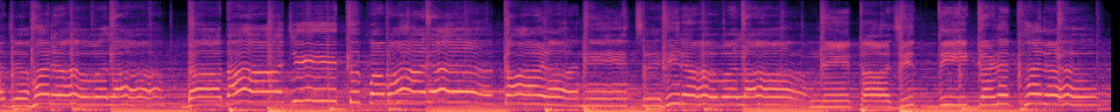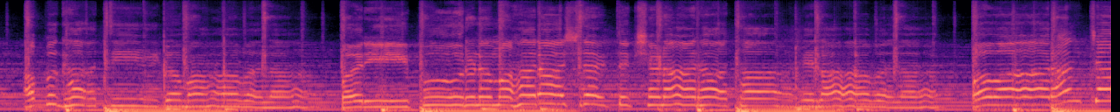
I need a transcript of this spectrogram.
आज हरवला. दादाजीत नेता जिद्दी कणखर अपघाती गमावला. परिपूर्ण महाराष्ट्र क्षणारा था हेलावला पवारांच्या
